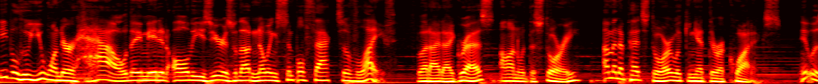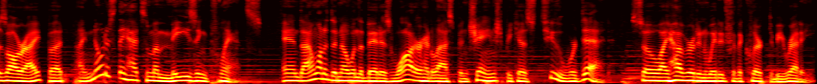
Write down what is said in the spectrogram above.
People who you wonder how they made it all these years without knowing simple facts of life. But I digress, on with the story. I'm in a pet store looking at their aquatics. It was alright, but I noticed they had some amazing plants. And I wanted to know when the betta's water had last been changed because two were dead so I hovered and waited for the clerk to be ready.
